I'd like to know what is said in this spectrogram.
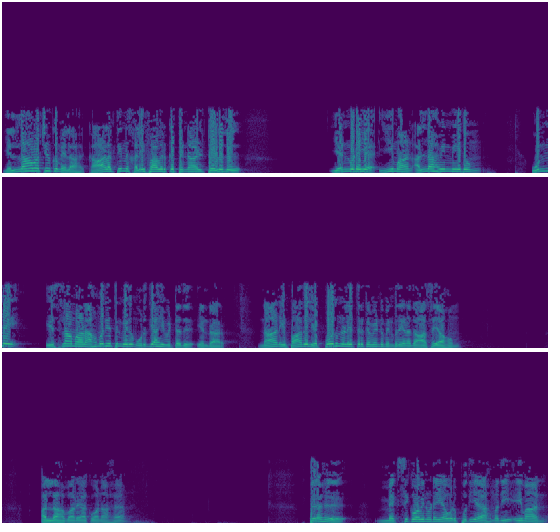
எல்லாவற்றிற்கும் மேலாக காலத்தின் ஹலீஃபாவிற்கு பின்னால் தொழுது என்னுடைய ஈமான் அல்லாஹ்வின் மீதும் உண்மை இஸ்லாமான அகமதியத்தின் மீதும் உறுதியாகிவிட்டது என்றார். நான் இப்பாதையில் எப்போதும் நிலைத்திருக்க வேண்டும் என்பது எனது ஆசையாகும். அல்லாஹ் அவ்வாறே ஆக்குவானாக. பிறகு மெக்சிகோவினுடைய ஒரு புதிய அகமதி இவான்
